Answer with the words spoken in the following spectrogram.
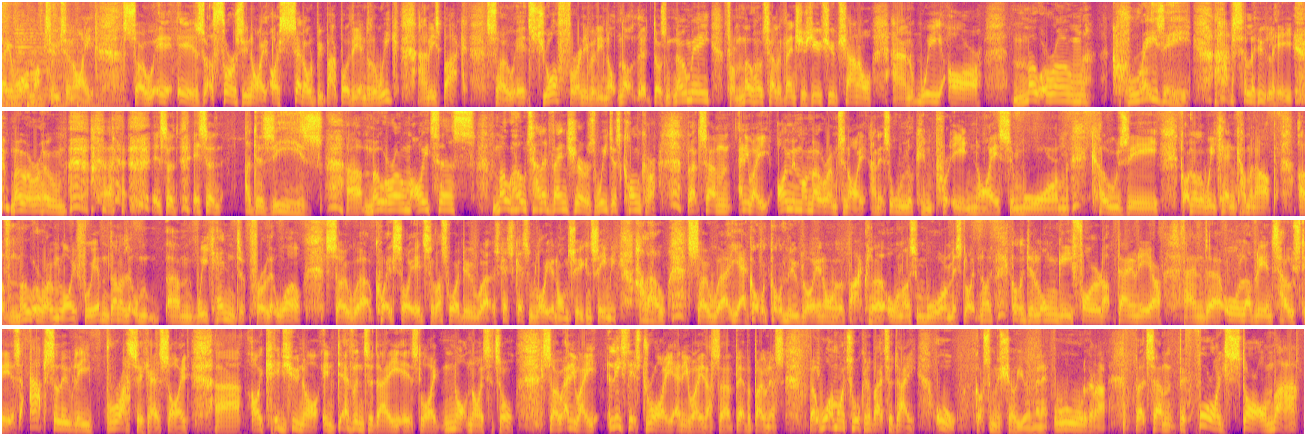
Tell you what I'm up to tonight. So it is Thursday night. I said I would be back by the end of the week, and he's back. So it's Joff, for anybody not, not that doesn't know me, from Mo Hotel Adventures YouTube channel, and we are motorhome crazy. Absolutely, motorhome. it's a it's an a disease. Uh, motorhome-itis, Mo Hotel Adventures, we just conquer. But um, anyway, I'm in my motorhome tonight and it's all looking pretty nice and warm, cosy. Got another weekend coming up of motorhome life. We haven't done a little um, weekend for a little while, so uh, quite excited. So that's why I do. Uh, let's get, get some lighting on so you can see me. Hello. So uh, yeah, got the got the mood lighting on at the back, all nice and warm. It's like got the DeLonghi fired up down here and uh, all lovely and toasty. It's absolutely brassic outside. Uh, I kid you not, in Devon today, it's like not nice at all. So anyway, at least it's dry anyway. That's a bit of a bonus. But what am I talking about today? Oh, got something to show you in a minute. Oh, look at that. But um, before I start on that,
